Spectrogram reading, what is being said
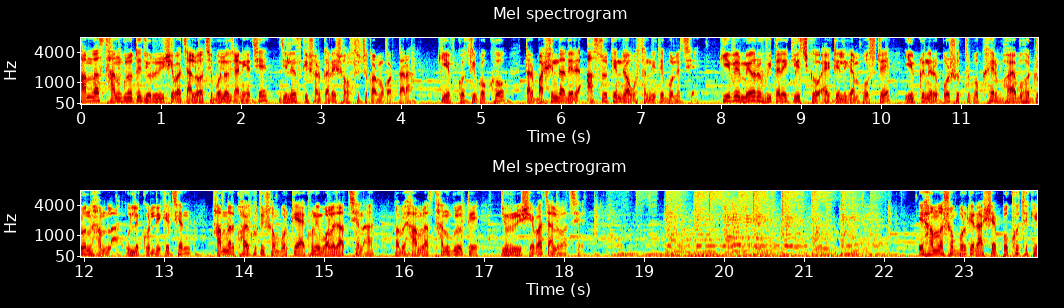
হামলা স্থানগুলোতে জরুরি সেবা চালু আছে বলেও জানিয়েছে জেলেন্সকি সরকারের সংশ্লিষ্ট কর্মকর্তারা। কিয়েভ কর্তৃপক্ষ তার বাসিন্দাদের আশ্রয়কেন্দ্রে অবস্থান নিতে বলেছে। কিয়েভের মেয়র ভিতালি ক্লিচকো এক টেলিগ্রাম পোস্টে ইউক্রেনের ওপর শত্রুপক্ষের ভয়াবহ ড্রোন হামলা উল্লেখ করে লিখেছেন, হামলার ক্ষয়ক্ষতি সম্পর্কে এখনই বলা যাচ্ছে না, তবে হামলা স্থানগুলোতে জরুরি সেবা চালু আছে। এই হামলা সম্পর্কে রাশিয়ার পক্ষ থেকে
